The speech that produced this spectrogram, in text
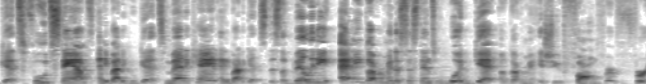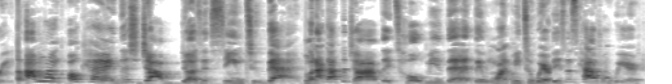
gets food stamps, anybody who gets Medicaid, anybody gets disability, any government assistance would get a government issued phone for free. I'm like, okay, this job doesn't seem too bad. When I got the job, they told me that they want me to wear business casual wear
